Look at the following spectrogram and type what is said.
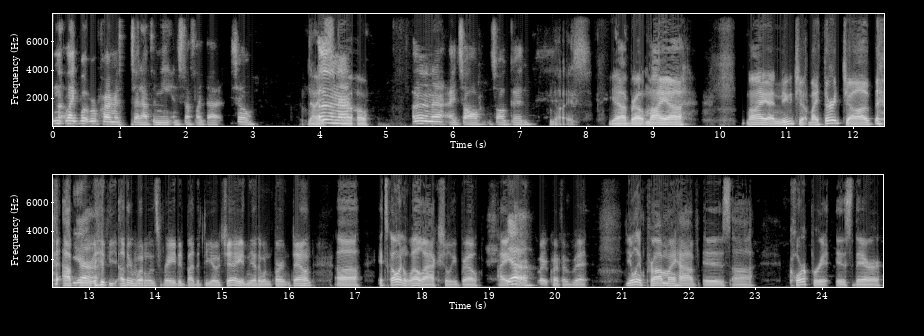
n- like what requirements I'd have to meet and stuff like that. So Nice, Other than that- bro. other than that, it's all it's all good. Nice. Yeah, bro. My uh my uh, new job, my third job after Yeah. the other one was raided by the DOJ and the other one burnt down. Uh it's going well actually, bro. I, I Yeah. it quite a bit. The only problem I have is uh corporate is there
